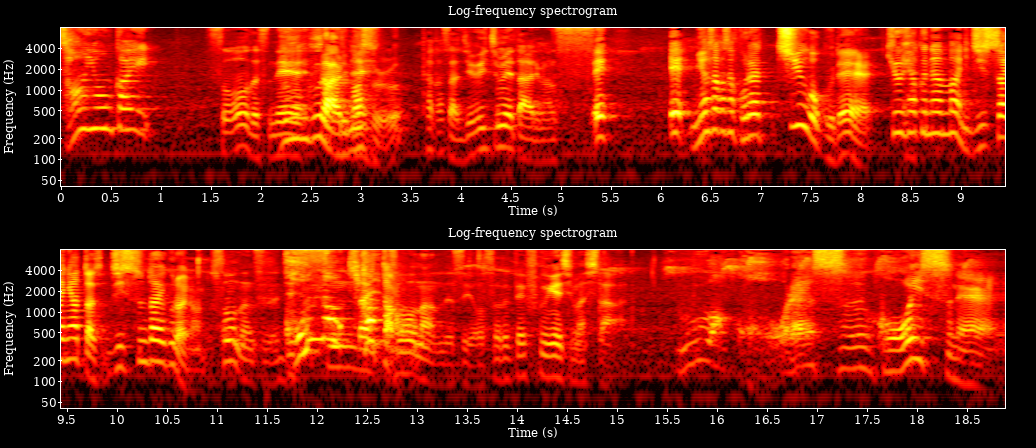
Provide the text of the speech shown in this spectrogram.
34階そうですね。分ぐらいあります？え高さ11メーターあります。ええ宮坂さんこれは中国で900年前に実際にあった実寸大ぐらいなんですか？そうなんですこんな大きかったの？そうなんですよ。それで復元しました。うわこれすごいっすね。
